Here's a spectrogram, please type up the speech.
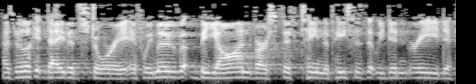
As we look at David's story, if we move beyond verse 15, the pieces that we didn't read,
